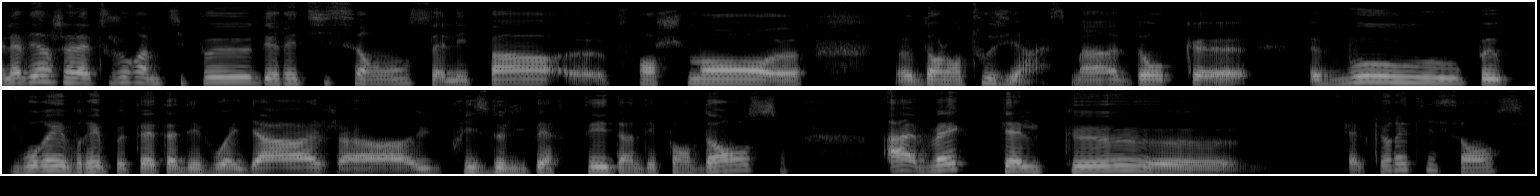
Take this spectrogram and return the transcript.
la Vierge elle a toujours un petit peu des réticences, elle n'est pas franchement dans l'enthousiasme, hein. donc vous, vous rêverez peut-être à des voyages, à une prise de liberté, d'indépendance, avec quelques, quelques réticences.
